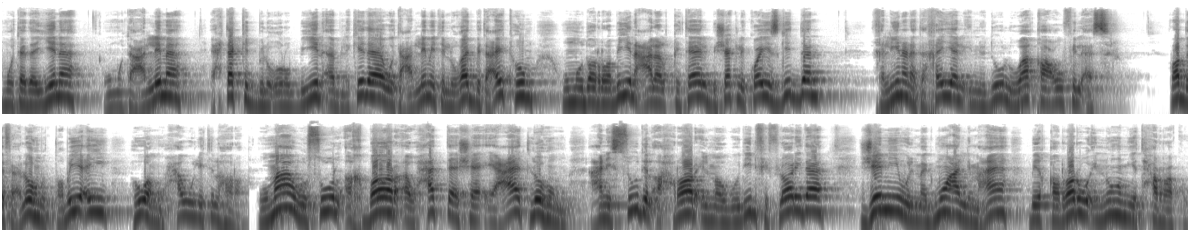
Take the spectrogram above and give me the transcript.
متدينة ومتعلمة احتكت بالأوروبيين قبل كده وتعلمت اللغات بتاعتهم ومدربين على القتال بشكل كويس جدا. خلينا نتخيل إن دول وقعوا في الأسر. رد فعلهم الطبيعي هو محاولة الهرب. ومع وصول أخبار أو حتى شائعات لهم عن السود الأحرار الموجودين في فلوريدا جيمي والمجموعة اللي معاه بيقرروا إنهم يتحركوا.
